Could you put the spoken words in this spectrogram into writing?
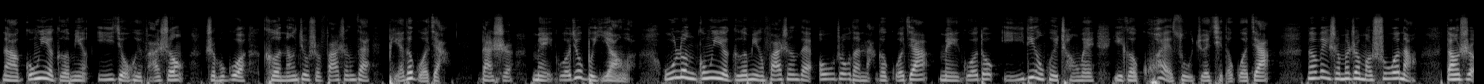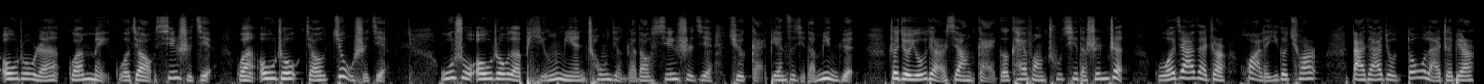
那工业革命依旧会发生，只不过可能就是发生在别的国家。但是美国就不一样了，无论工业革命发生在欧洲的哪个国家，美国都一定会成为一个快速崛起的国家。那为什么这么说呢？当时欧洲人管美国叫新世界，管欧洲叫旧世界。无数欧洲的平民憧憬着到新世界去改变自己的命运，这就有点像改革开放初期的深圳，国家在这儿画了一个圈儿，大家就都来这边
